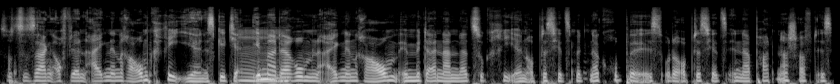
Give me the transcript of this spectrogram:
sozusagen auch wieder einen eigenen Raum kreieren. Es geht ja immer darum, einen eigenen Raum im Miteinander zu kreieren, ob das jetzt mit einer Gruppe ist oder ob das jetzt in einer Partnerschaft ist.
